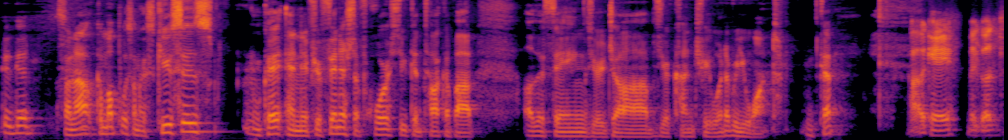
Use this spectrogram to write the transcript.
good, good. So now come up with some excuses. Okay, and if you're finished, of course, you can talk about other things, your jobs, your country, whatever you want. Okay. Okay, very good.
